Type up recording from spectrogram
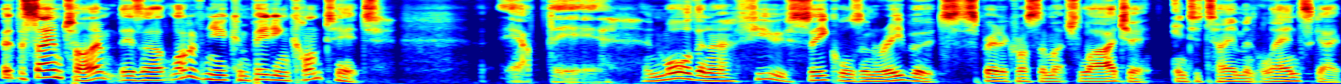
But at the same time, there's a lot of new competing content out there, and more than a few sequels and reboots spread across a much larger entertainment landscape.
